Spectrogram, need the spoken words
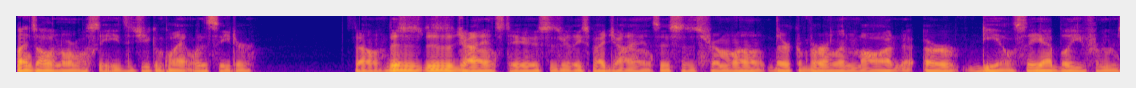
plants all the normal seeds that you can plant with a seeder. So this is this is a Giants too. This is released by Giants. This is from uh, their Kverneland mod or DLC, I believe, from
